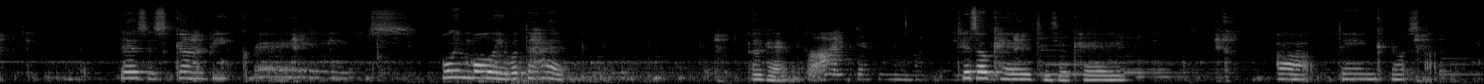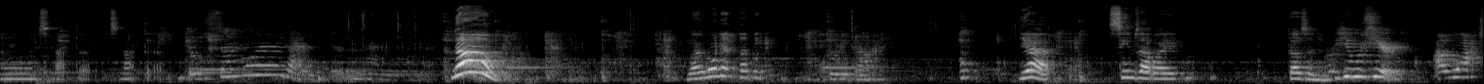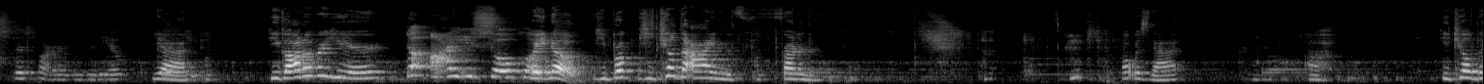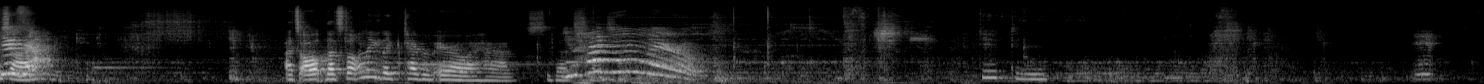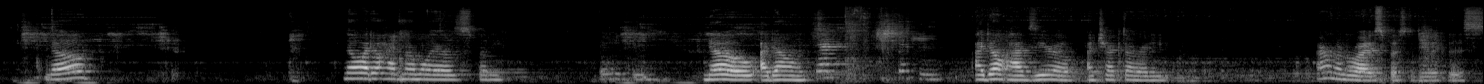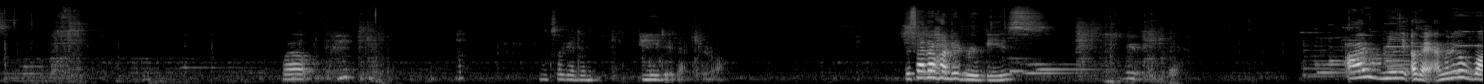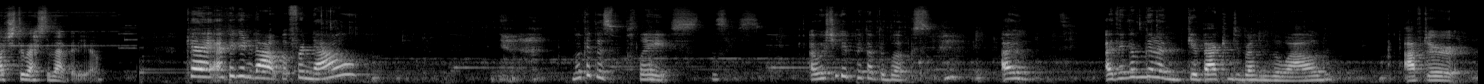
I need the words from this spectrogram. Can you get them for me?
This is gonna be great. Holy moly, what the heck? Okay. But I definitely not. Tis okay, tis okay. Ah, dang. No, it's not. No, it's not though. It's not though. Go somewhere that doesn't have any of that. No! Why won't it let me? Do we die? Yeah, seems that way. Doesn't it? he was here. I watched this part of the video. Yeah. He got over here. The eye is so close. Wait, no. He broke. He killed the eye in the front of the. What was that? Oh. He killed this There's eye. That's all. That's the only like type of arrow I have. So that's. You had normal arrows. Doo. Eh, No. No, I don't have normal arrows, buddy. No, I don't. Check. Check me. I don't have zero. I checked already. I don't remember what I was supposed to do with this. Well, looks like I didn't need it after all. This had a hundred rupees. I really okay. I'm gonna go watch the rest of that video. Okay, I figured it out. But for now, look at this place. This is. I wish you could pick up the books. I, I think I'm gonna get back into Breath of the Wild after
